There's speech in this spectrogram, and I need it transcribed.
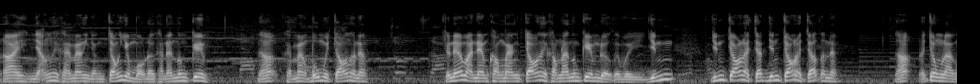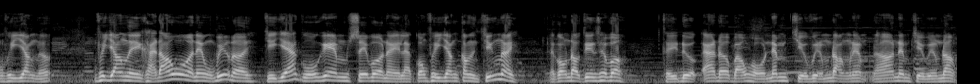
Rồi nhẫn thì khả năng nhận chón dòng 1 đời khả năng tống kim. Đó khả năng 40 chón thôi nè chứ nếu mà anh em không ăn chó thì không đánh tống kim được tại vì dính dính chó là chết dính chó là chết anh em. Đó nói chung là con phi dân nữa. Con phi dân thì khải đấu anh em cũng biết rồi. Trị giá của game server này là con phi dân công thành chiến này là con đầu tiên server. Thì được Adder bảo hộ 5 triệu Việt Nam đồng anh em. Đó 5 triệu Việt Nam đồng.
